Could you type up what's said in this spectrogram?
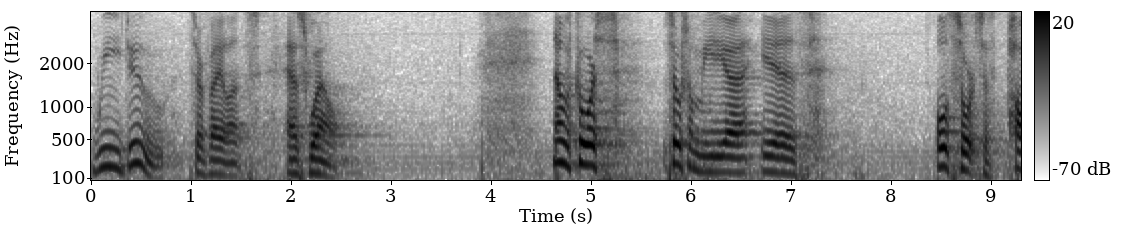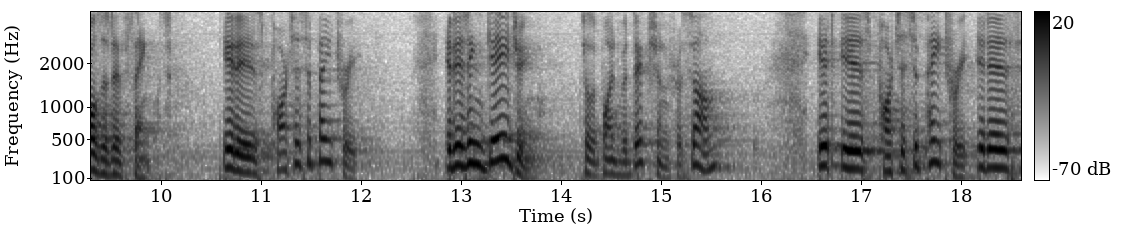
we do surveillance as well. Now, of course, social media is all sorts of positive things. It is participatory. It is engaging to the point of addiction for some. It is participatory. It is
